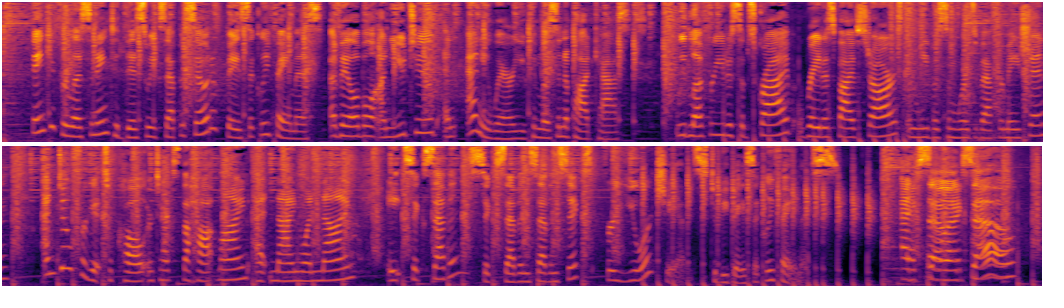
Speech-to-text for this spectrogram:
Thank you for listening to this week's episode of Basically Famous, available on YouTube and anywhere you can listen to podcasts. We'd love for you to subscribe, rate us five stars, and leave us some words of affirmation. And don't forget to call or text the hotline at 919 867 6776 for your chance to be basically famous. XOXO.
